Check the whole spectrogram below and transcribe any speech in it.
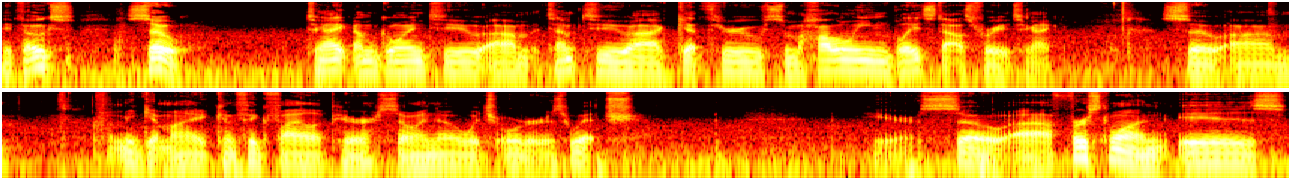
Hey folks, so tonight I'm going to um, attempt to uh, get through some Halloween blade styles for you tonight. So um, let me get my config file up here so I know which order is which. Here, so uh, first one is,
